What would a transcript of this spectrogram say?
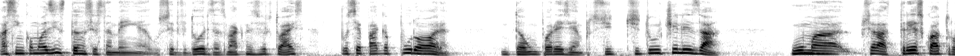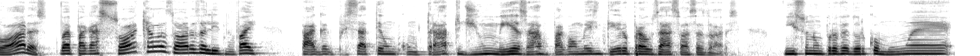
Assim como as instâncias também, eh, os servidores, as máquinas virtuais, você paga por hora. Então, por exemplo, se, se tu utilizar uma, sei lá, 3, 4 horas, tu vai pagar só aquelas horas ali, não vai paga, precisar ter um contrato de um mês, ah, vou pagar um mês inteiro para usar só essas horas. Isso num provedor comum é,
